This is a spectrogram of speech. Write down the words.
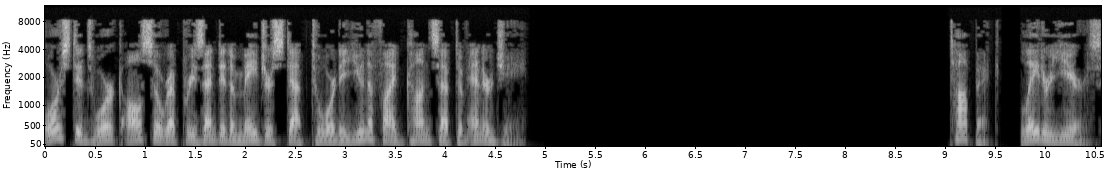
Ørsted's work also represented a major step toward a unified concept of energy. Later years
